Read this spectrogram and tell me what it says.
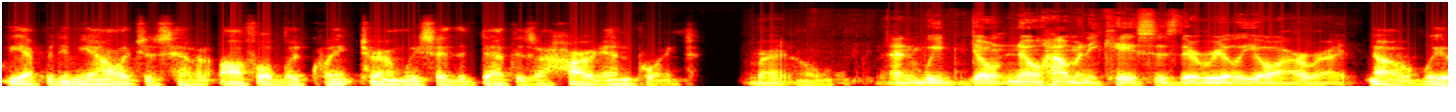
we epidemiologists have an awful but quaint term. We say that death is a hard endpoint. Right. and we don't know how many cases there really are, right? No, we,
